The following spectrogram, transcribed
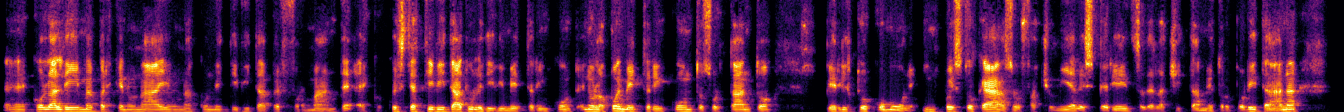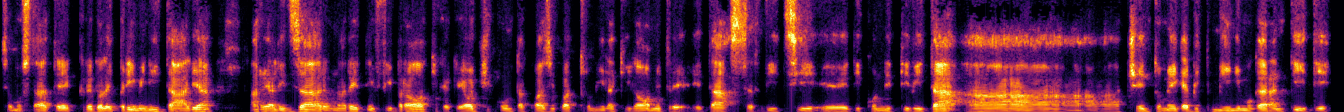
eh, con la LIM perché non hai una connettività performante. Ecco, queste attività tu le devi mettere in conto e non la puoi mettere in conto soltanto per il tuo comune. In questo caso faccio mia l'esperienza della città metropolitana, siamo state, credo, le prime in Italia a realizzare una rete in fibra ottica che oggi conta quasi 4.000 km e dà servizi eh, di connettività a 100 megabit minimo garantiti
